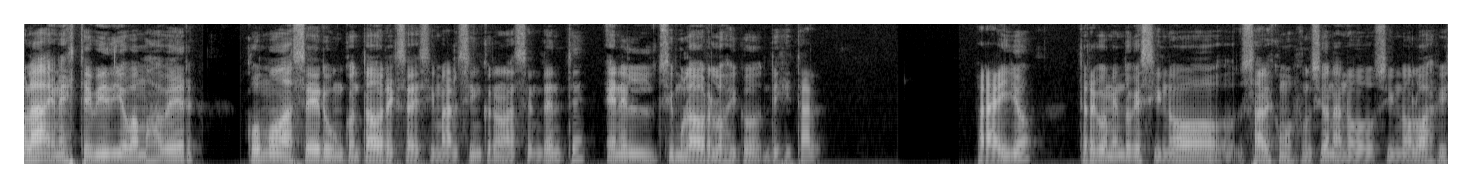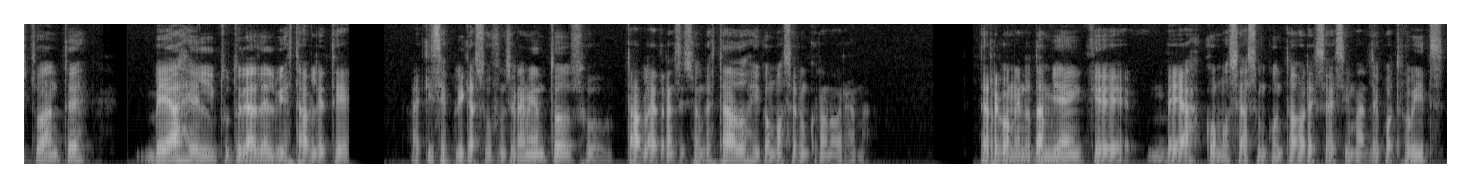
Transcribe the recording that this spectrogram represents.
Hola, en este vídeo vamos a ver cómo hacer un contador hexadecimal síncrono ascendente en el simulador lógico digital. Para ello, te recomiendo que si no sabes cómo funcionan o si no lo has visto antes, veas el tutorial del biestable T. Aquí se explica su funcionamiento, su tabla de transición de estados y cómo hacer un cronograma. Te recomiendo también que veas cómo se hace un contador hexadecimal de 4 bits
